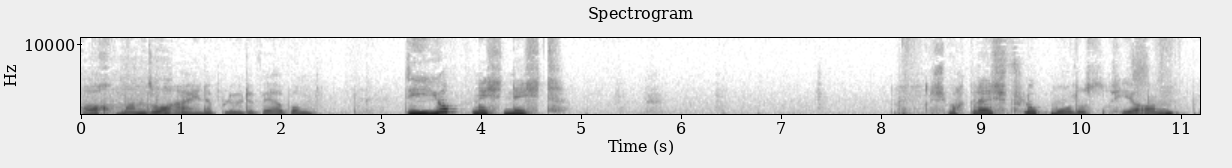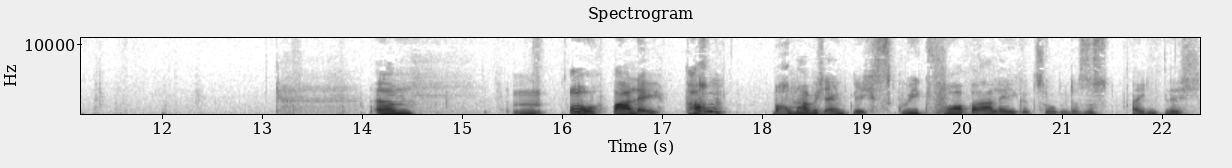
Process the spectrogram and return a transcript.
Och man, so eine blöde Werbung. Die juckt mich nicht. Ich mach gleich Flugmodus hier an. Ähm. Oh, Barley. Warum, warum habe ich eigentlich Squeak vor Barley gezogen? Das ist eigentlich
